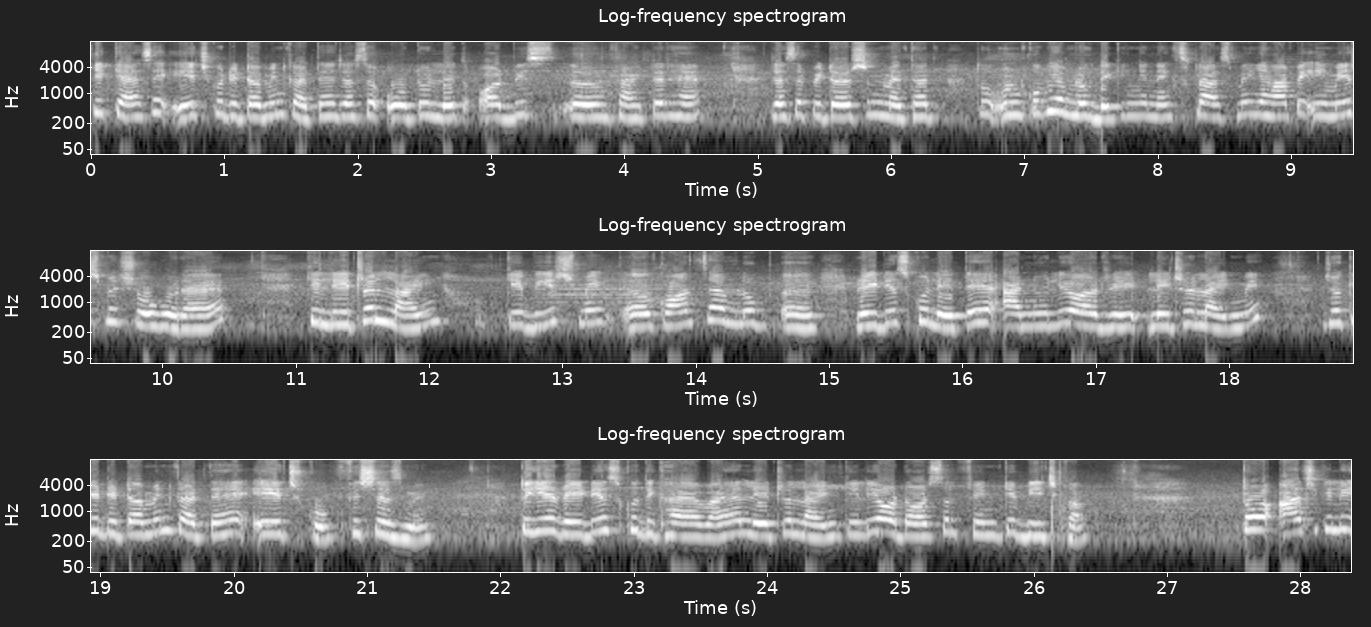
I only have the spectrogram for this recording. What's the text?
कि कैसे एज को डिटरमिन करते हैं, जैसे ओटोलिथ और भी फैक्टर हैं, जैसे पीटरसन मेथड तो उनको भी हम लोग देखेंगे नेक्स्ट क्लास में। यहाँ पे इमेज में शो हो रहा है कि लेटरल लाइन के बीच में कौन से हम लोग रेडियस को लेते हैं एनुअली और लेटरल लाइन में, जो कि डिटर्मिन करते हैं एज को फिशेज़ में। तो ये रेडियस को दिखाया हुआ है लेटरल लाइन के लिए और डॉर्सल फिन के बीच का। तो आज के लिए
